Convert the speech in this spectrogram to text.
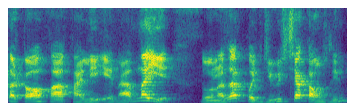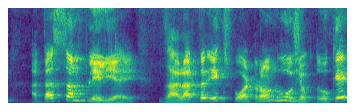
कट ऑफ हा खाली येणार नाहीये. दोन हजार पंचवीसच्या काउन्सिलिंग आता संपलेली आहे. झाला तर एक स्पॉट राऊंड होऊ शकतो ओके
